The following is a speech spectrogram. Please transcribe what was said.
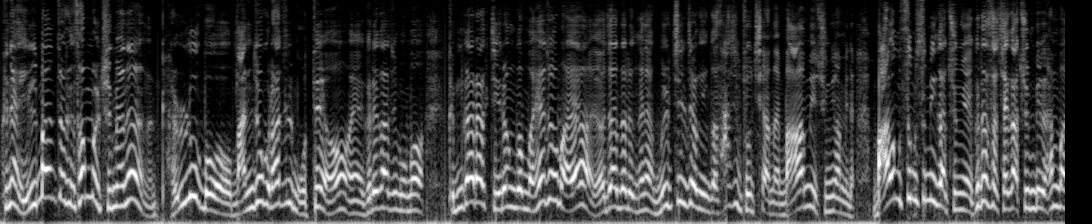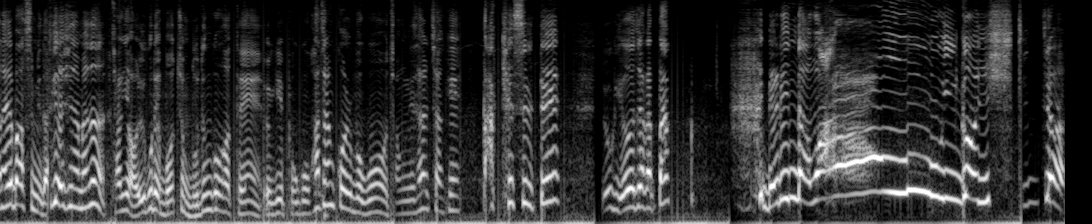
그냥 일반적인 선물 주면은 별로 뭐 만족을 하질 못해요. 예, 그래가지고 뭐 금가락지 이런 거 뭐 해줘봐야 여자들은 그냥 물질적인 거 사실 좋지 않아요. 마음이 중요합니다. 마음 씀씀이가 중요해요. 그래서 제가 준비를 한번 해봤습니다. 어떻게 하시냐면은 자기 얼굴에 뭐 좀 묻은 것 같아. 여기 보고 화장걸 보고 정리 살짝 해 딱 했을 때 여기 여자가 딱 내린다. 와우! 이거 이씨, 진짜.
